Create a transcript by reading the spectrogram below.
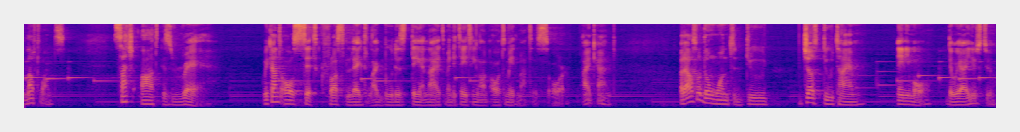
loved ones. Such art is rare. We can't all sit cross legged like Buddhists day and night meditating on ultimate matters, or I can't. But I also don't want to do just do time anymore the way I used to.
